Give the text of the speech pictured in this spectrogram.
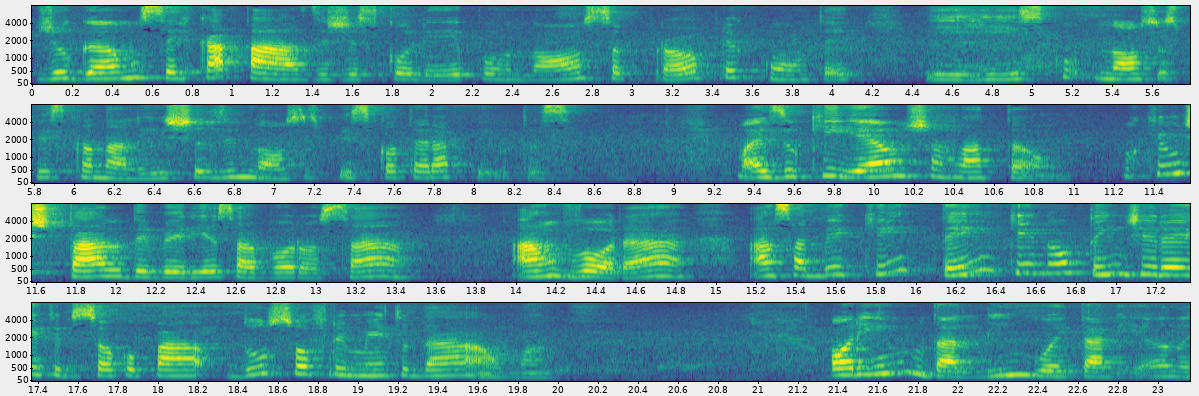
julgamos ser capazes de escolher por nossa própria conta e risco nossos psicanalistas e nossos psicoterapeutas. Mas o que é um charlatão? Porque o Estado deveria se alvoroçar, arvorar, a saber quem tem e quem não tem direito de se ocupar do sofrimento da alma. Oriundo da língua italiana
